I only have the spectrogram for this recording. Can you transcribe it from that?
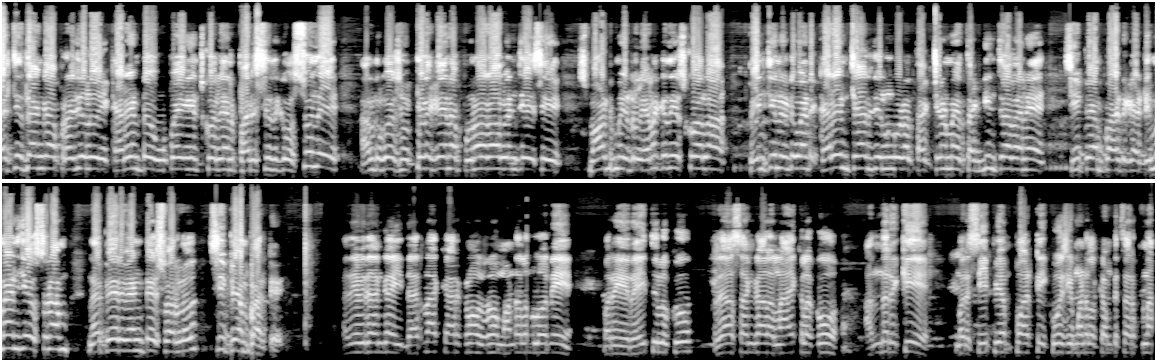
ఖచ్చితంగా ప్రజలు ఈ కరెంటు ఉపయోగించుకోలేని పరిస్థితికి వస్తుంది. అందుకోసం ఇప్పటికైనా పునరాలోచన చేసి స్మార్ట్ మీటర్లు వెనక్కి తీసుకోవాలా? పెంచినటువంటి కరెంట్ ఛార్జీలను కూడా తక్షణమే తగ్గించాలని సిపిఎం పార్టీగా డిమాండ్ చేస్తున్నాం. నా పేరు వెంకటేశ్వర్లు సిపిఎం పార్టీ. అదేవిధంగా ఈ ధర్నా కార్యక్రమంలో మండలంలోని మరి రైతులకు ప్రజా సంఘాల నాయకులకు అందరికీ మరి సిపిఎం పార్టీ కోసి మండల కమిటీ తరఫున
